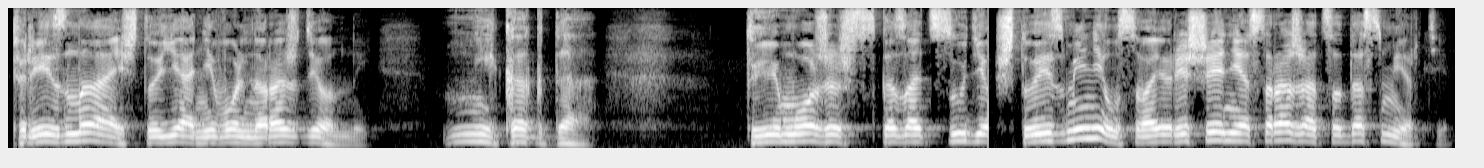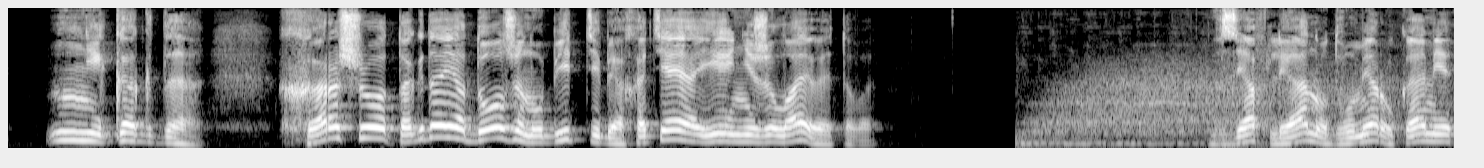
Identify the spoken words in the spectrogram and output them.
Признай, что я невольно рожденный». «Никогда». «Ты можешь сказать судье, что изменил свое решение сражаться до смерти». «Никогда». «Хорошо, тогда я должен убить тебя, хотя я и не желаю этого». Взяв Лиану двумя руками,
